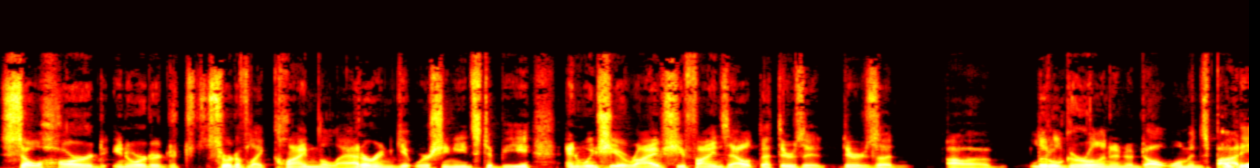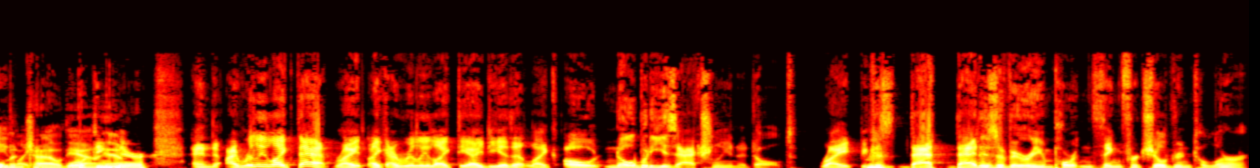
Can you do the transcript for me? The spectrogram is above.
so hard in order to sort of like climb the ladder and get where she needs to be. And when she arrives, she finds out that there's a there's a, a little girl in an adult woman's body, woman like, child, working yeah. there. And I really like that, right? Like I really like the idea that like, oh, nobody is actually an adult, right? Hmm. Because that that is a very important thing for children to learn.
